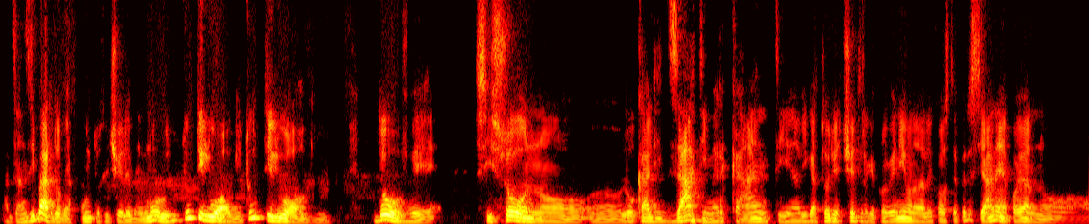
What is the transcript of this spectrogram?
a Zanzibar, dove appunto si celebra il Maulud, tutti i luoghi, tutti i luoghi dove si sono uh, localizzati mercanti, navigatori, eccetera, che provenivano dalle coste persiane e poi hanno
